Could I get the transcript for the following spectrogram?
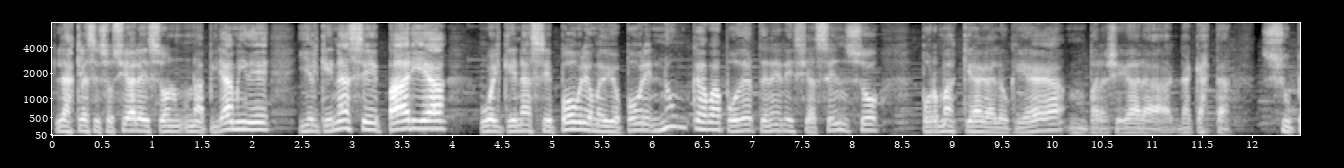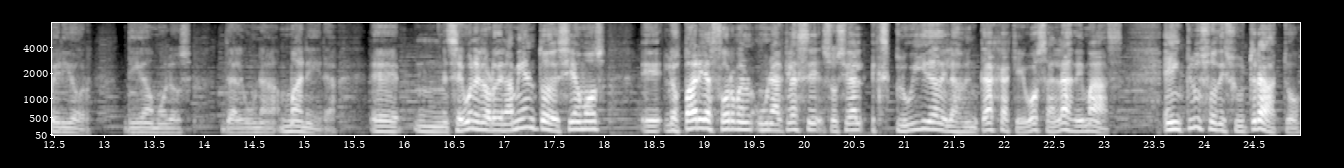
las clases sociales son una pirámide y el que nace paria o el que nace pobre o medio pobre nunca va a poder tener ese ascenso por más que haga lo que haga para llegar a la casta superior, digámoslo de alguna manera. Eh, mm, según el ordenamiento, decíamos, eh, los parias forman una clase social excluida de las ventajas que gozan las demás e incluso de su trato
